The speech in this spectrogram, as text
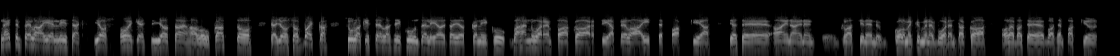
näiden pelaajien lisäksi, jos oikeasti jotain haluaa katsoa, ja jos on vaikka sullakin sellaisia kuuntelijoita, jotka niin kuin vähän nuorempaa kaartia, pelaa itse pakkia, ja se ainainen klassinen 30 vuoden takaa oleva se vasenpakki on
